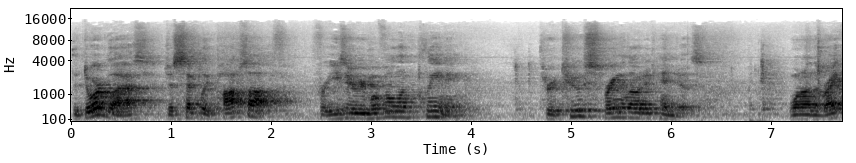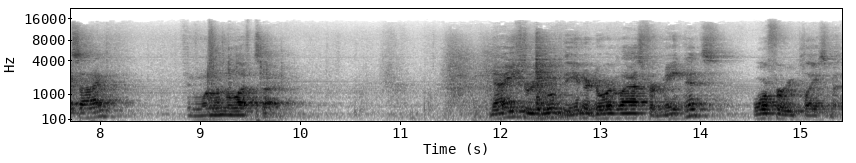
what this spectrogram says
The door glass just simply pops off for easy removal and cleaning through two spring-loaded hinges, one on the right side and one on the left side. Now you can remove the inner door glass for maintenance or for replacement.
